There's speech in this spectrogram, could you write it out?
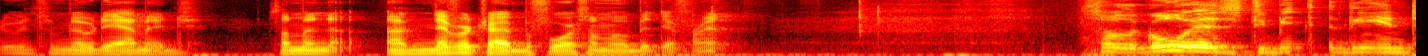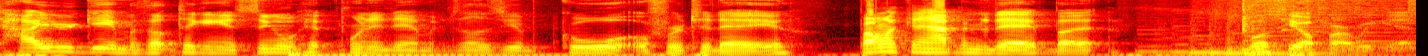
We're doing some no damage. Something I've never tried before, something a bit different. So the goal is to beat the entire game without taking a single hit point of damage. That is the goal for today. Probably not gonna happen today, but we'll see how far we get.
